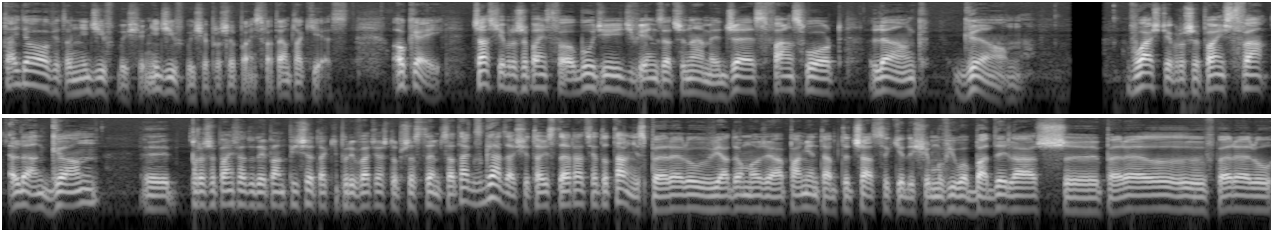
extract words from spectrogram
Tajdowie, to nie dziwmy się, nie dziwmy się proszę Państwa, tam tak jest. Okej, okay. czas się proszę Państwa obudzić, więc zaczynamy. Jazz, Farnsworth, Long, Gone. Właśnie, proszę Państwa, Elan Gunn. Y, proszę Państwa, tutaj Pan pisze, taki prywaciarz to przestępca. Tak, zgadza się, to jest narracja totalnie z PRL-u. Wiadomo, że ja pamiętam te czasy, kiedy się mówiło badylarz y, PRL, w PRL-u,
